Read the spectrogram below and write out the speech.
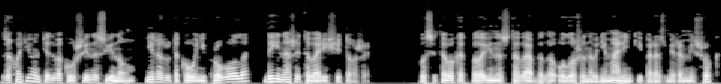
захвати он те два кувшина с вином. Ни разу такого не пробовала, да и наши товарищи тоже». После того, как половина стола была уложена в немаленький по размерам мешок,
